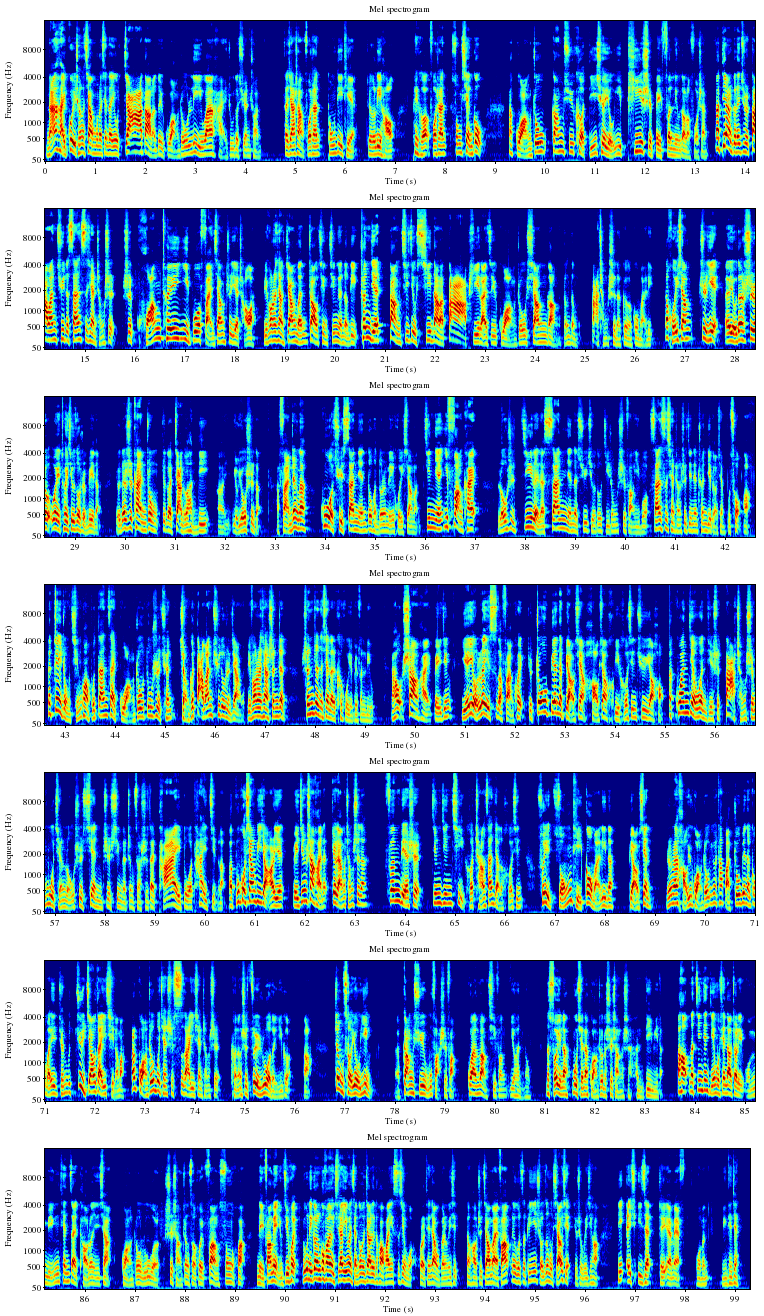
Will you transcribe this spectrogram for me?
南海桂城的项目呢，现在又加大了对广州荔湾海珠的宣传。再加上佛山通地铁这个利好，配合佛山松限购，那广州刚需客的确有一批是被分流到了佛山。那第二个呢，就是大湾区的三四线城市是狂推一波返乡置业潮啊。比方说像江门、肇庆、清远等地，春节档期就吸纳了大批来自于广州、香港等等大城市的各个购买力。那回乡置业，呃，有的是为退休做准备的，有的是看中这个价格很低啊，有优势的啊，反正呢。过去三年都很多人没回乡了，今年一放开，楼市积累了三年的需求都集中释放一波，三四线城市今年春节表现不错啊。那这种情况不单在广州都市圈，整个大湾区都是这样。比方说像深圳，深圳的现在的客户也被分流，然后上海、北京也有类似的反馈，就周边的表现好像比核心区域要好。那关键问题是大城市目前楼市限制性的政策实在太多太紧了。呃，不过相比较而言，北京、上海的这两个城市呢？分别是京津冀和长三角的核心，所以总体购买力呢表现仍然好于广州，因为它把周边的购买力全部聚焦在一起了嘛。而广州目前是四大一线城市，可能是最弱的一个啊，政策又硬，呃，刚需无法释放，观望气氛又很浓。那所以呢，目前呢，广州的市场呢是很低迷的。好，那今天节目先到这里，我们明天再讨论一下广州如果市场政策会放松的话。哪方面有机会？如果你个人购房有其他疑问想跟我交流的话，欢迎私信我或者添加我个人微信“邓浩志教买房”六个字拼音首字母小写就是微信号 d h e z j m f。我们明天见。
